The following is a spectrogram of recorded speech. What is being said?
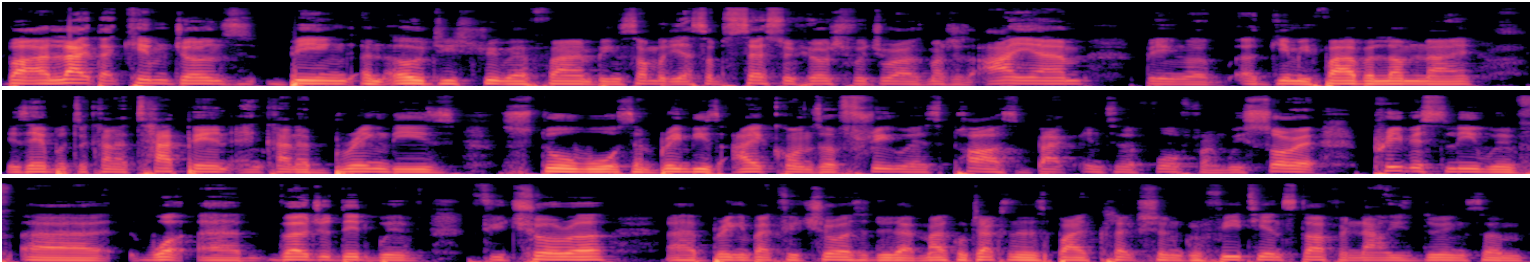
But I like that Kim Jones, being an OG streetwear fan, being somebody that's obsessed with Hiroshi Fujiwara as much as I am, being a, a Gimme Five alumni, is able to kind of tap in and kind of bring these stalwarts and bring these icons of streetwear's past back into the forefront. We saw it previously with uh, what uh, Virgil did with Futura. Uh, bringing back Futura to do that Michael Jackson inspired collection graffiti and stuff, and now he's doing some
